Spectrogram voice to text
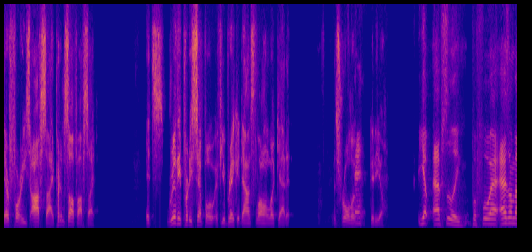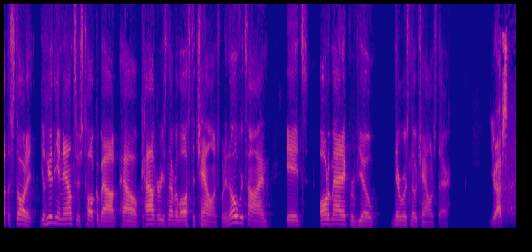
Therefore, he's offside, put himself offside. It's really pretty simple if you break it down slow and look at it. Let's roll a eh. video. Yep, absolutely. Before, as I'm about to start it, you'll hear the announcers talk about how Calgary's never lost a challenge, but in overtime, it's automatic review. There was no challenge there. You're absolutely.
